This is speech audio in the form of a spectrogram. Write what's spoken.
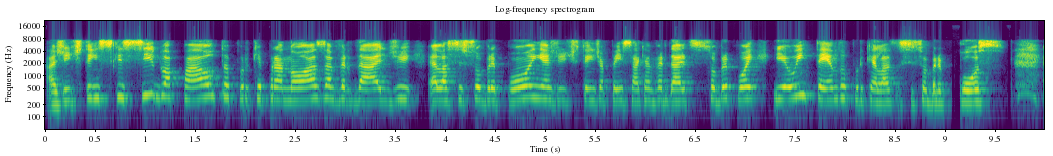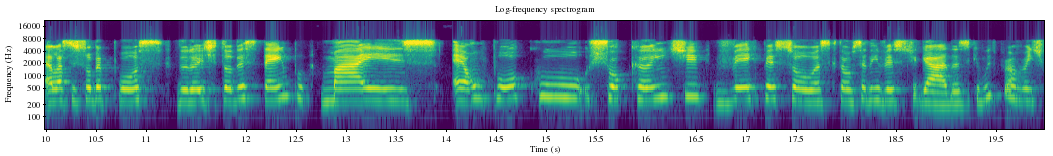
A gente tem esquecido a pauta porque para nós a verdade ela se sobrepõe, a gente tende a pensar que a verdade se sobrepõe e eu entendo porque ela se sobrepôs, ela se sobrepôs durante todo esse tempo, mas é um pouco chocante ver pessoas que estão sendo investigadas e que muito provavelmente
